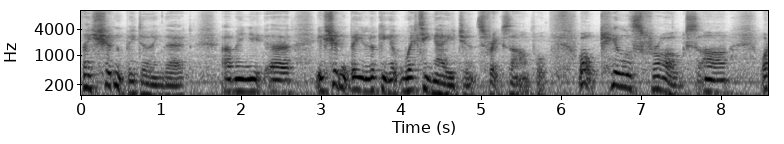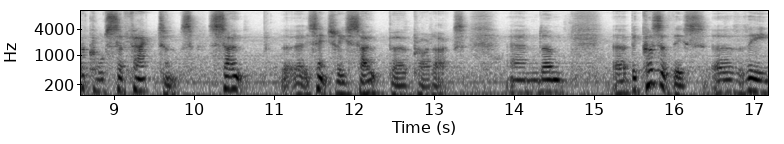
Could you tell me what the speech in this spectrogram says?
they shouldn't be doing that. I mean, you, uh, you shouldn't be looking at wetting agents, for example. What kills frogs are what are called surfactants, soap, uh, essentially soap uh, products. And um, uh, because of this, uh, the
